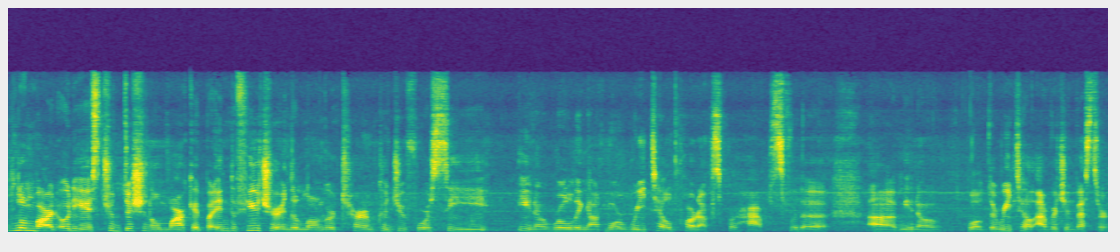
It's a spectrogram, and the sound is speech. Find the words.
Lombard Odier's traditional market, but in the future, in the longer term, could you foresee, you know, rolling out more retail products, perhaps for the, um, you know, well, the retail average investor?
